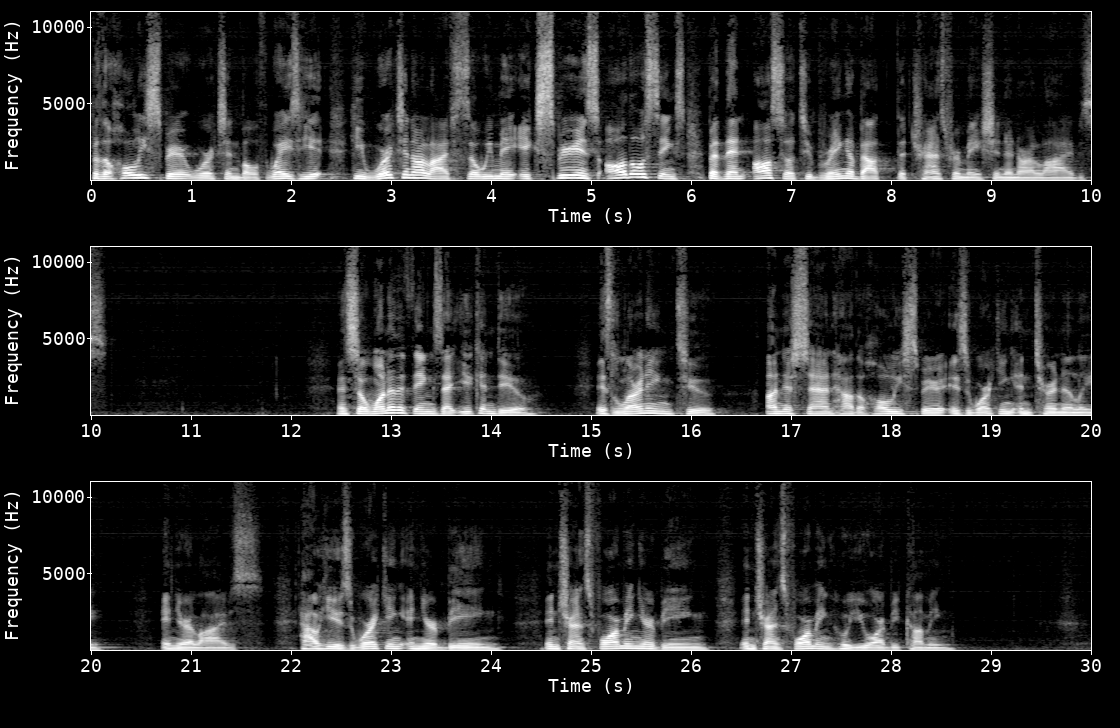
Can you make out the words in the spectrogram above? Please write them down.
But the Holy Spirit works in both ways. He, he works in our lives so we may experience all those things, but then also to bring about the transformation in our lives. And so, one of the things that you can do is learning to understand how the Holy Spirit is working internally in your lives, how He is working in your being, in transforming your being, in transforming who you are becoming.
